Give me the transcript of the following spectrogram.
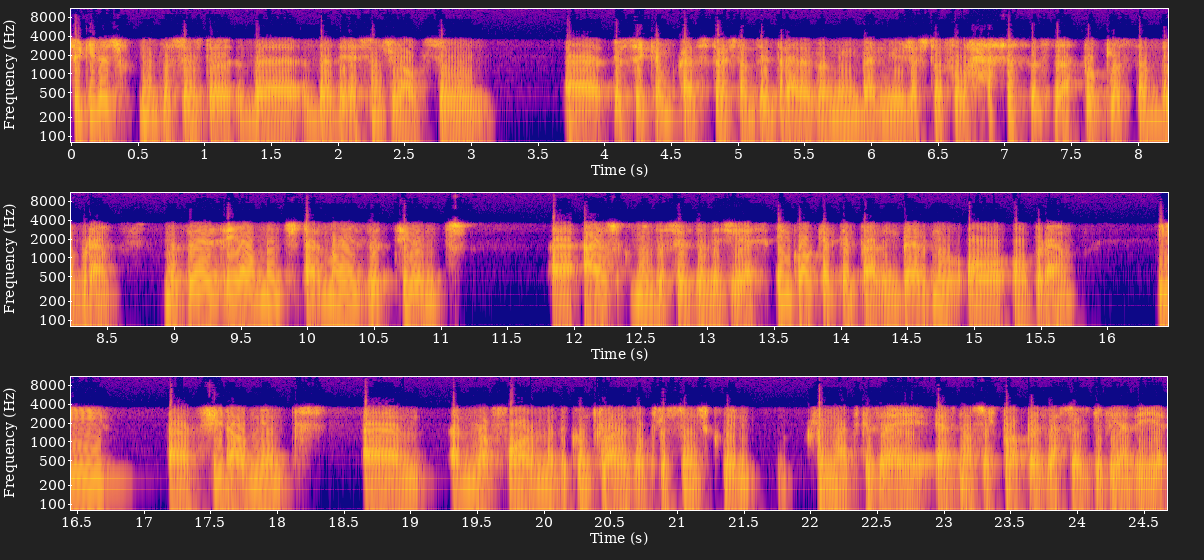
Seguir as recomendações da, da, da Direção-Geral de Saúde Uh, eu sei que é um bocado estranho, estamos a entrar agora no inverno e eu já estou a falar da população do verão, mas é realmente estar mais atentos uh, às recomendações da DGS em qualquer temporada, inverno ou, ou verão, e uh, finalmente um, a melhor forma de controlar as alterações climáticas é, é, as nossas próprias ações do dia a dia.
